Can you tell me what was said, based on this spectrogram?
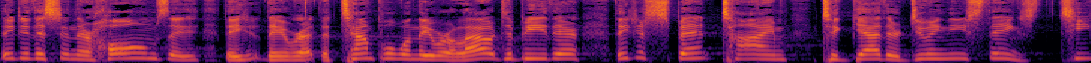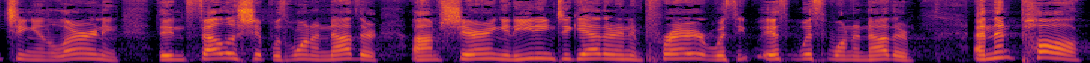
They did this in their homes. They, they, they were at the temple when they were allowed to be there. They just spent time together doing these things, teaching and learning, in fellowship with one another, um, sharing and eating together, and in prayer with, with one another. And then Paul,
